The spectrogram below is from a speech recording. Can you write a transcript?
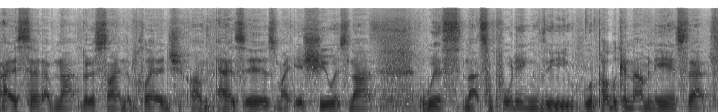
I said I'm not going to sign the pledge um, as is. My issue is not with not supporting the Republican nominee. It's that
